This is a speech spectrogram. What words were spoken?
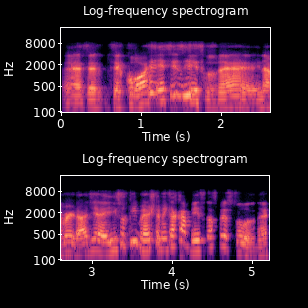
você é, corre esses riscos, né? E na verdade é isso que mexe também com a cabeça das pessoas, né?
